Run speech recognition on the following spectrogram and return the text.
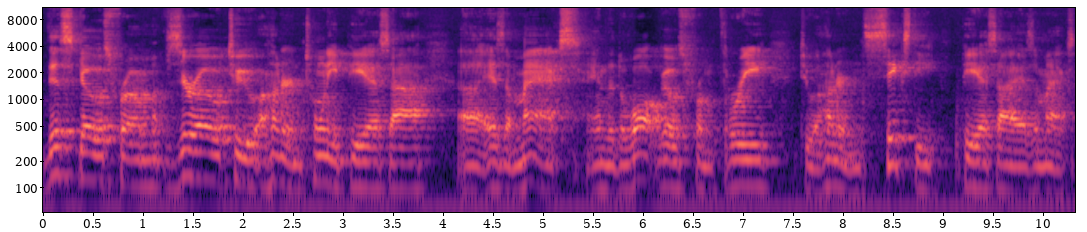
this goes from 0 to 120 psi uh, as a max, and the DeWalt goes from 3 to 160 psi as a max.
